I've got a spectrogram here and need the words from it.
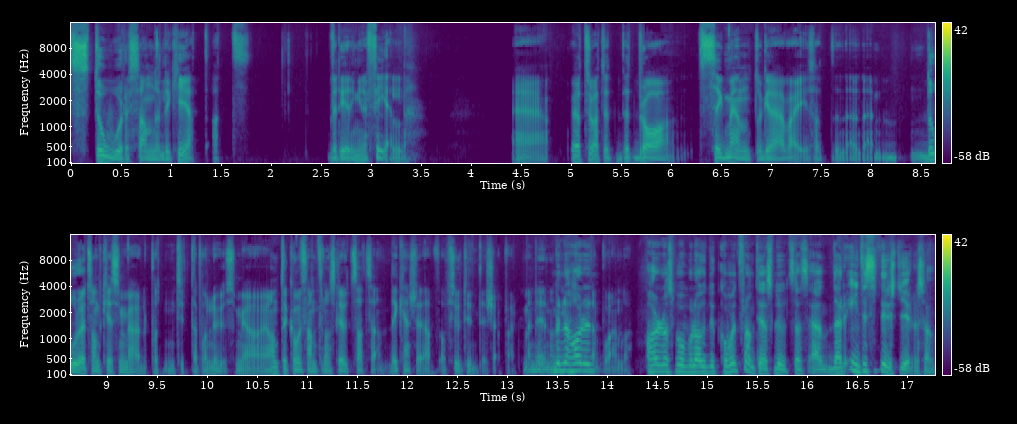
stor sannolikhet att värderingen är fel. Eh, jag tror att det är ett bra segment att gräva i. Så att, eh, Doro är ett sånt case som jag höll titta på nu. Som jag, jag har inte kommit fram till någon slutsats än. Det kanske absolut inte är köpvärt. Men det är men har du, på ändå. Har du något småbolag du kommit fram till en slutsats än, där du inte sitter i styrelsen?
